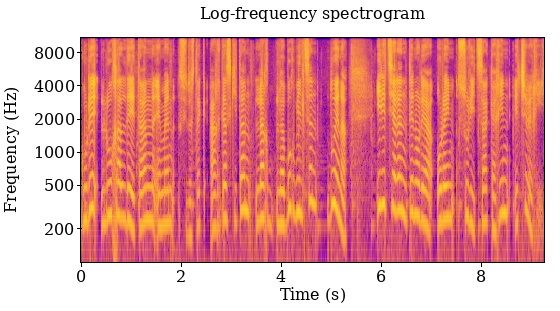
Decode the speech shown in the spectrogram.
gure lujaldeetan hemen zuduestek argazkitan labur biltzen duena. Iritziaren tenorea orain zuritza karin etxe berri.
